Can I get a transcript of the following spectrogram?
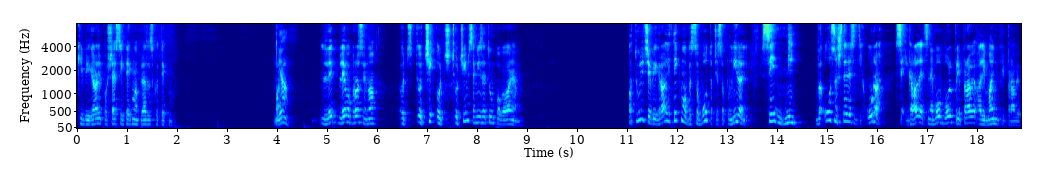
ki bi igrali po šestih tekmah prijateljsko tekmo. Pa, ja. Le, lepo prosim, no. o, o, o, o čem se mi zdaj tu pogovarjamo? Pa tudi, če bi igrali tekmo v soboto, če so planirali sedem dni, v 48 urah se igralec ne bo bolj pripravil ali manj pripravil.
